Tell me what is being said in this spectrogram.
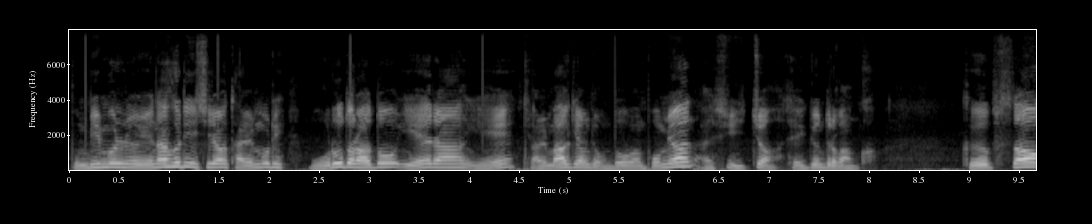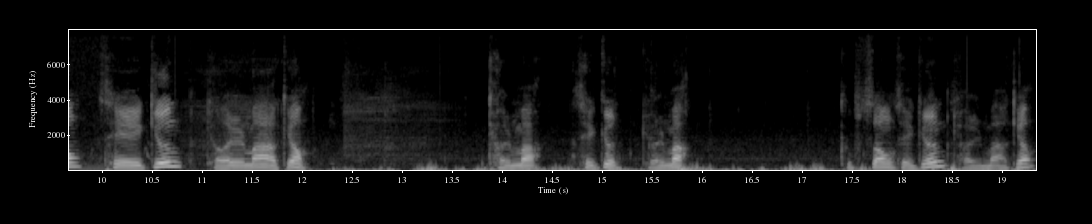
분비물류나 흐린 시력, 달무리 모르더라도 얘랑 얘 결막염 정도만 보면 알 수 있죠. 세균 들어간 거. 급성 세균 결막염. 결막 세균 결막 급성 세균 결막염.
